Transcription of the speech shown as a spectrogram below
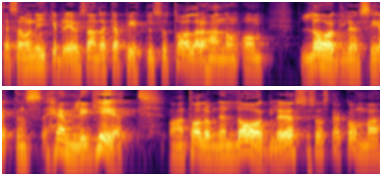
Thessalonikerbrevets andra kapitel så talar han om, om laglöshetens hemlighet. Och han talar om den laglöse som ska komma.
